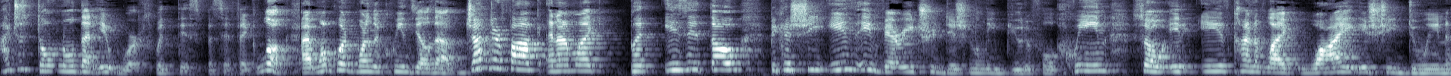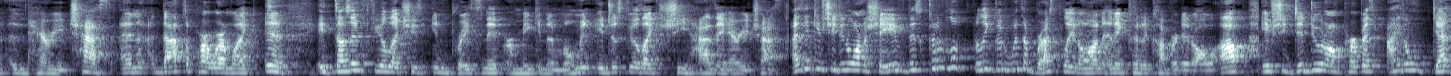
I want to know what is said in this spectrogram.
I just don't know that it works with this specific look. At one point, one of the queens yells out, genderfuck, and I'm like, but is it though? Because she is a very traditionally beautiful queen. So it is kind of like, why is she doing hairy chest? And that's the part where I'm like, eh, it doesn't feel like she's embracing it or making a moment. It just feels like she has a hairy chest. I think if she didn't want to shave, this could have looked really good with a breastplate on and it could have covered it all up. If she did do it on purpose, I don't get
